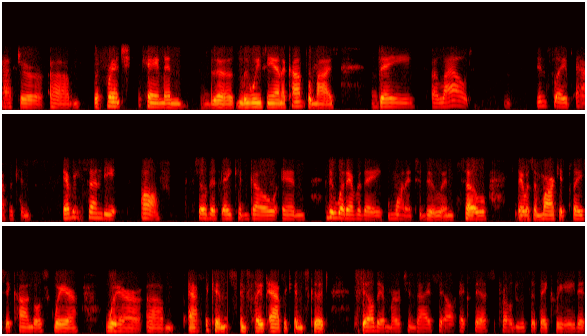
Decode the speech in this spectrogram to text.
after um, the French came in the Louisiana Compromise, they allowed enslaved Africans every Sunday off so that they could go and do whatever they wanted to do. And so there was a marketplace at Congo Square where um, Africans, enslaved Africans, could sell their merchandise, sell excess produce that they created,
